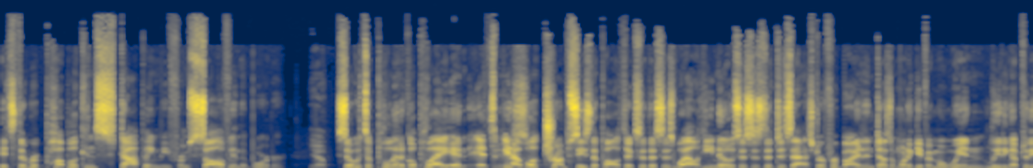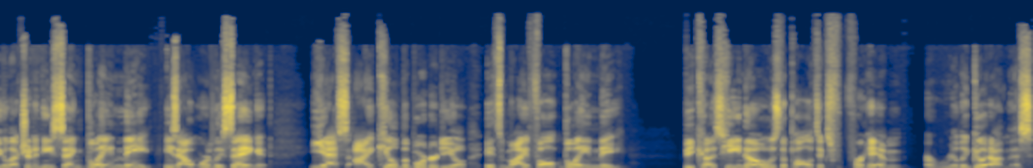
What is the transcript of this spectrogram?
It's the Republicans stopping me from solving the border. Yep. So it's a political play. And it's, you know, look, Trump sees the politics of this as well. He knows this is a disaster for Biden, and doesn't want to give him a win leading up to the election. And he's saying, blame me. He's outwardly saying it. Yes, I killed the border deal. It's my fault. Blame me. Because he knows the politics for him are really good on this.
